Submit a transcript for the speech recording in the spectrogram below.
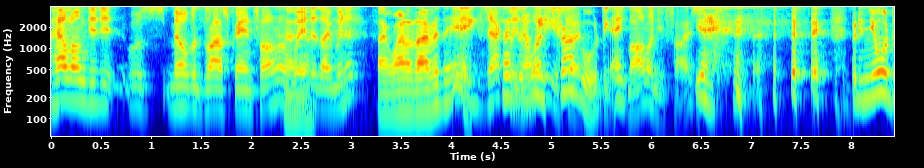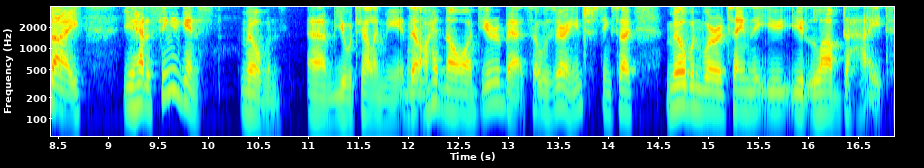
how long did it was Melbourne's last grand final? and Where did they win it? They won it over there. Yeah, exactly. So no we wonder you're so struggled. big And- smile on your face. Yeah. but in your day, you had a thing against Melbourne. Um, you were telling me that I Mm. had no idea about, so it was very interesting. So Melbourne were a team that you you loved to hate,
